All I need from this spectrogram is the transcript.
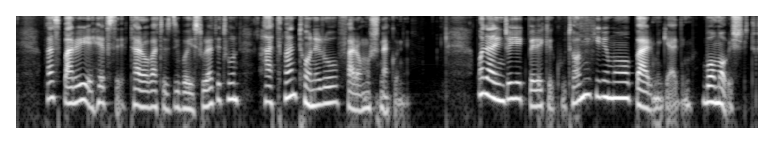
پس برای حفظ تراوت و زیبایی صورتتون حتما تونه رو فراموش نکنید. ما در اینجا یک بریک کوتاه می‌گیریم و برمیگردیم با ما بشید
